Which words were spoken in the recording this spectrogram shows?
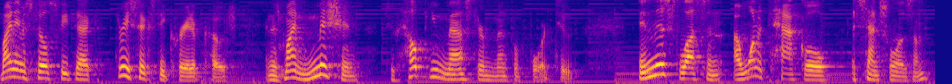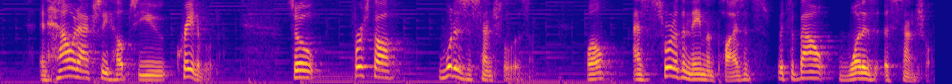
My name is Phil Svitek, 360 Creative Coach, and it's my mission to help you master mental fortitude. In this lesson, I want to tackle essentialism and how it actually helps you creatively. So, first off, what is essentialism? Well, as sort of the name implies, it's, it's about what is essential.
